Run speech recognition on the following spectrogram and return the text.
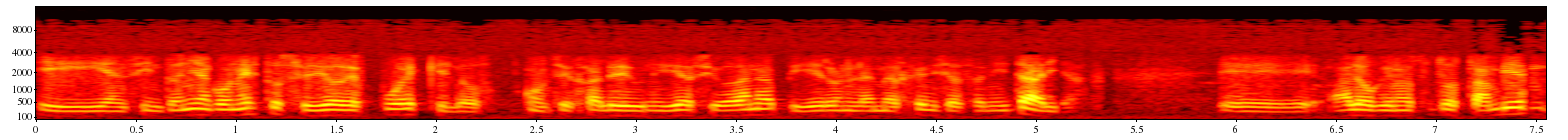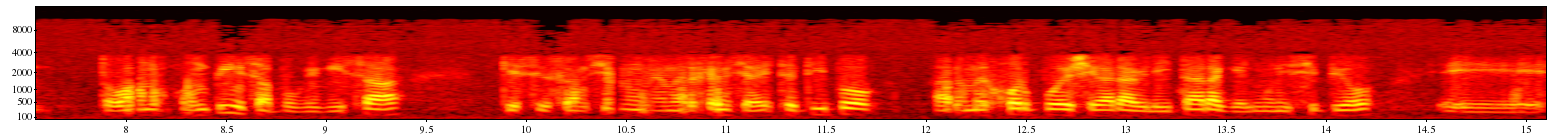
Y en sintonía con esto se dio después que los concejales de Unidad Ciudadana pidieron la emergencia sanitaria. algo que nosotros también tomamos con pinza porque quizá que se sancione una emergencia de este tipo a lo mejor puede llegar a habilitar a que el municipio eh,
